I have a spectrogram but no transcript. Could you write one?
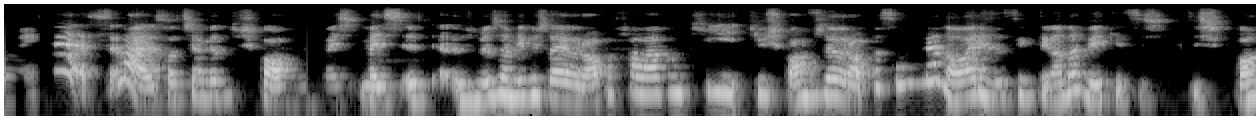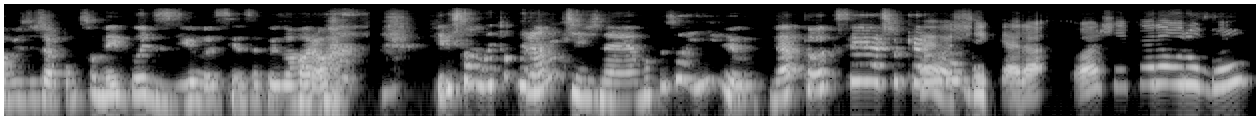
Também. É, sei lá, eu só tinha medo dos corvos. Mas, mas os meus amigos da Europa falavam que, que os corvos da Europa são menores, assim, não tem nada a ver, que esses, esses corvos do Japão são meio Godzilla, assim, essa coisa horrorosa. Eles são muito grandes, né? É uma coisa horrível. Não é à toa que você achou que era. Eu achei que era. Eu achei que era urubu.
